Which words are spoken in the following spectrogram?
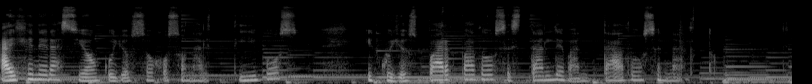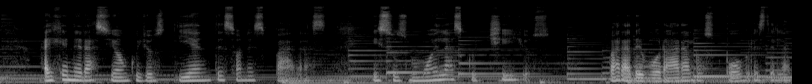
Hay generación cuyos ojos son altivos y cuyos párpados están levantados en alto. Hay generación cuyos dientes son espadas y sus muelas cuchillos para devorar a los pobres de la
